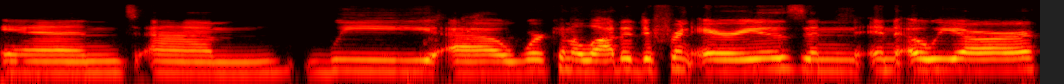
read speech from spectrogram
And um, we uh, work in a lot of different areas in, in OER.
